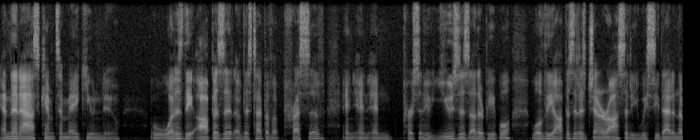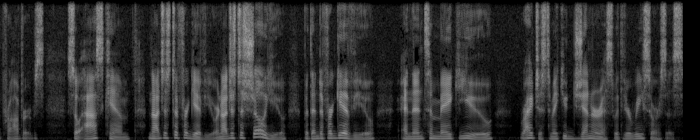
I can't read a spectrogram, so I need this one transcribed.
And then ask Him to make you new. What is the opposite of this type of oppressive and, and, and person who uses other people? Well, the opposite is generosity. We see that in the Proverbs. So ask Him not just to forgive you or not just to show you, but then to forgive you and then to make you righteous, to make you generous with your resources.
